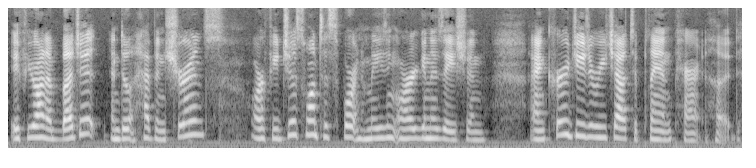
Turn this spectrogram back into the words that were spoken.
If you're on a budget and don't have insurance, or if you just want to support an amazing organization, I encourage you to reach out to Planned Parenthood.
